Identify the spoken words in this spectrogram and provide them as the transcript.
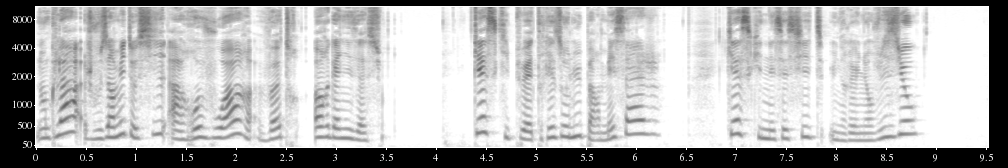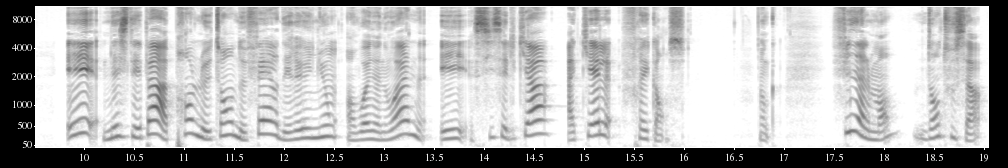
Donc là, je vous invite aussi à revoir votre organisation. Qu'est-ce qui peut être résolu par message? Qu'est-ce qui nécessite une réunion visio? Et n'hésitez pas à prendre le temps de faire des réunions en one-on-one et si c'est le cas, à quelle fréquence? Finalement, dans tout ça,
